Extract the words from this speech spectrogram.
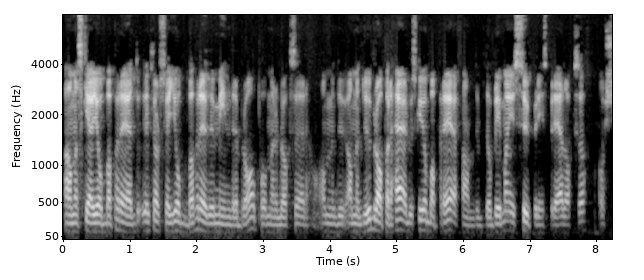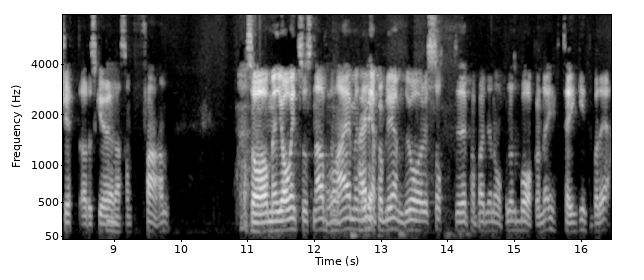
ja men ska jag jobba på det? Det är klart, ska jag jobba på det du är mindre bra på, men det blir också ja men du, ja, men du är bra på det här, du ska jobba på det. Fan, då blir man ju superinspirerad också. Och shit, ja det ska jag mm. göra som fan. Alltså, men jag var inte så snabb. Ja, Nej, men det är inga problem. Du har sått eh, Papagiannopoulos bakom dig. Tänk inte på det.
